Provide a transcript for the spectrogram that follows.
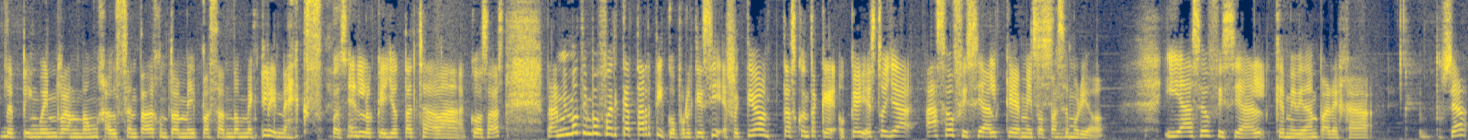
de Penguin Random House sentada junto a mí pasándome Kleenex pues en lo que yo tachaba cosas. Pero al mismo tiempo fue catártico, porque sí, efectivamente te das cuenta que, ok, esto ya hace oficial que mi papá se murió, y hace oficial que mi vida en pareja pues ya,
